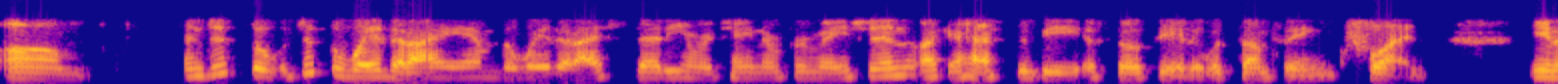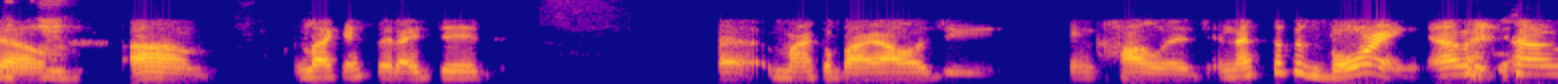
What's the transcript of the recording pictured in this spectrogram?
um, and just the just the way that I am, the way that I study and retain information, like it has to be associated with something fun, you know. Mm-hmm. Um, like I said, I did uh, microbiology in college, and that stuff is boring. I mean, yeah.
